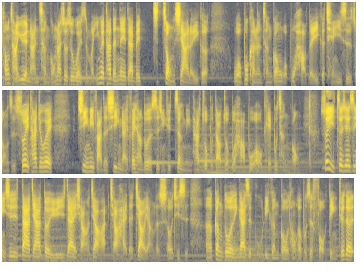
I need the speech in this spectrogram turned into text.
通常越难成功，那就是为什么？因为他的内在被种下了一个我不可能成功、我不好的一个潜意识种子，所以他就会吸引力法则吸引来非常多的事情去证明他做不到、做不好、不 OK、不成功。所以这些事情其实大家对于在小孩教孩小孩的教养的时候，其实呃更多的应该是鼓励跟沟通，而不是否定。觉得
